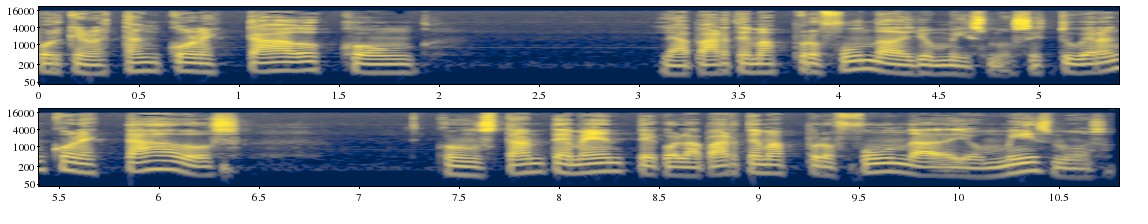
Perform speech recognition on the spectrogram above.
porque no están conectados con la parte más profunda de ellos mismos. Si estuvieran conectados constantemente con la parte más profunda de ellos mismos,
